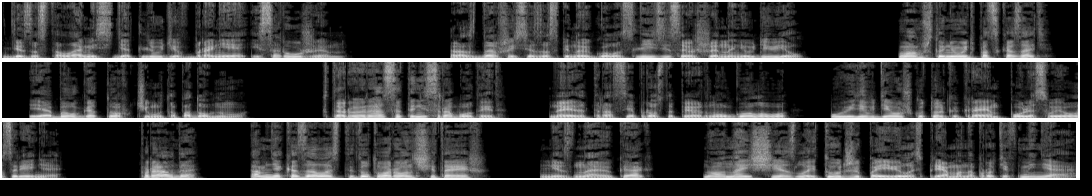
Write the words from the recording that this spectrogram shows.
где за столами сидят люди в броне и с оружием. Раздавшийся за спиной голос Лизи совершенно не удивил. «Вам что-нибудь подсказать?» Я был готов к чему-то подобному. Второй раз это не сработает. На этот раз я просто повернул голову, увидев девушку только краем поля своего зрения. «Правда? А мне казалось, ты тут ворон считаешь». Не знаю как, но она исчезла и тут же появилась прямо напротив меня,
